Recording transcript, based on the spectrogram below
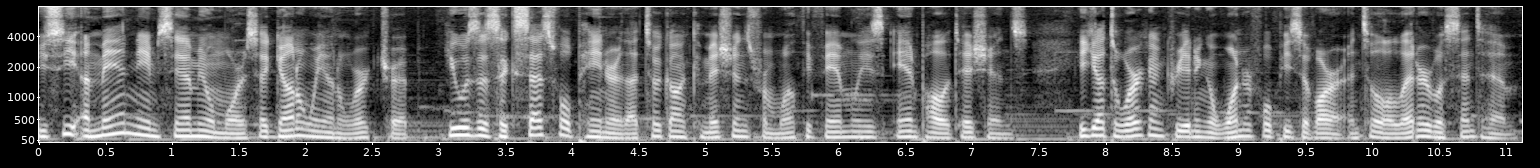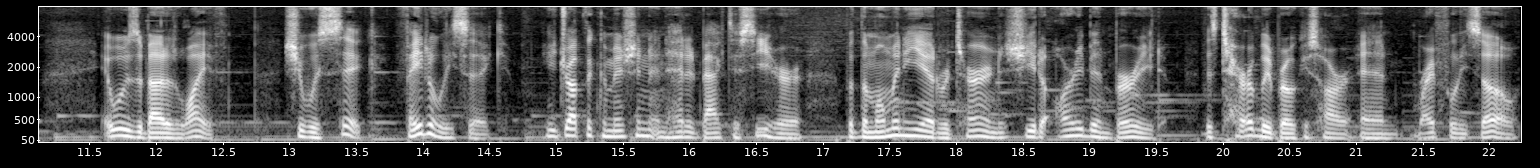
You see, a man named Samuel Morse had gone away on a work trip. He was a successful painter that took on commissions from wealthy families and politicians. He got to work on creating a wonderful piece of art until a letter was sent to him. It was about his wife. She was sick, fatally sick. He dropped the commission and headed back to see her, but the moment he had returned, she had already been buried. This terribly broke his heart, and rightfully so.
